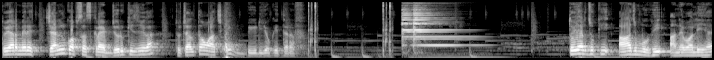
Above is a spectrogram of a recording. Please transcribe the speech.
तो यार, मेरे चैनल को आप सब्सक्राइब ज़रूर कीजिएगा। तो चलता हूँ आज की वीडियो की तरफ़। तो यार, जो कि आज मूवी आने वाली है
